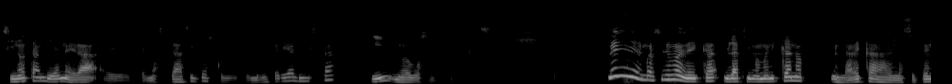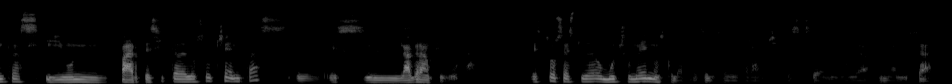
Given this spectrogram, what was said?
sino también era eh, temas clásicos como el tema imperialista y nuevos enfoques. Lenin el marxismo latinoamericano en la década de los 70 y un partecita de los 80 eh, es la gran figura. Esto se ha estudiado mucho menos que la presencia de Gramsci, que es hacia donde finalizar.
